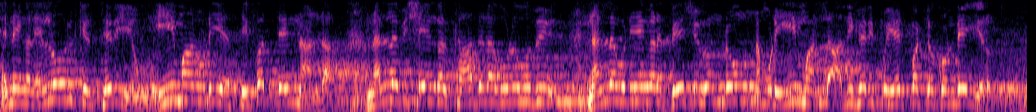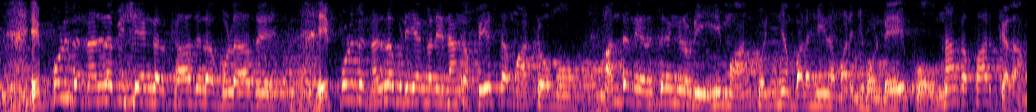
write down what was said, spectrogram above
எங்கள் எல்லோருக்கும் தெரியும் ஈமானுடைய சிபத் என்னண்டா? நல்ல விஷயங்கள் காதல உழுவுது நல்ல விடயங்களை பேசுகின்றோம் நம்முடைய ஈமான்ல அதிகரிப்பு ஏற்பட்டு கொண்டே இருக்கும் எப்பொழுது நல்ல விஷயங்கள் காதல உழாது எப்பொழுது நல்ல விடயங்களை நாங்க பேச மாட்டோமோ அந்த நேரத்தில் எங்களுடைய ஈமான் கொஞ்சம் பலகீனம் அடைஞ்சு கொண்டே போகும். நாங்க பார்க்கலாம்.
